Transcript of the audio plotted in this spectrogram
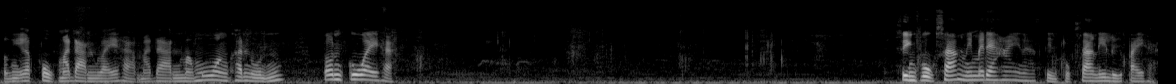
ตรงนี้ก็ปลูกมะดันไว้ค่ะมะดันมะม่วงขนุนต้นกล้วยค่ะ สิ่งปลูกสร้างนี้ไม่ได้ให้นะ สิ่งปลูกสร้างนี้หรือไปค่ะ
